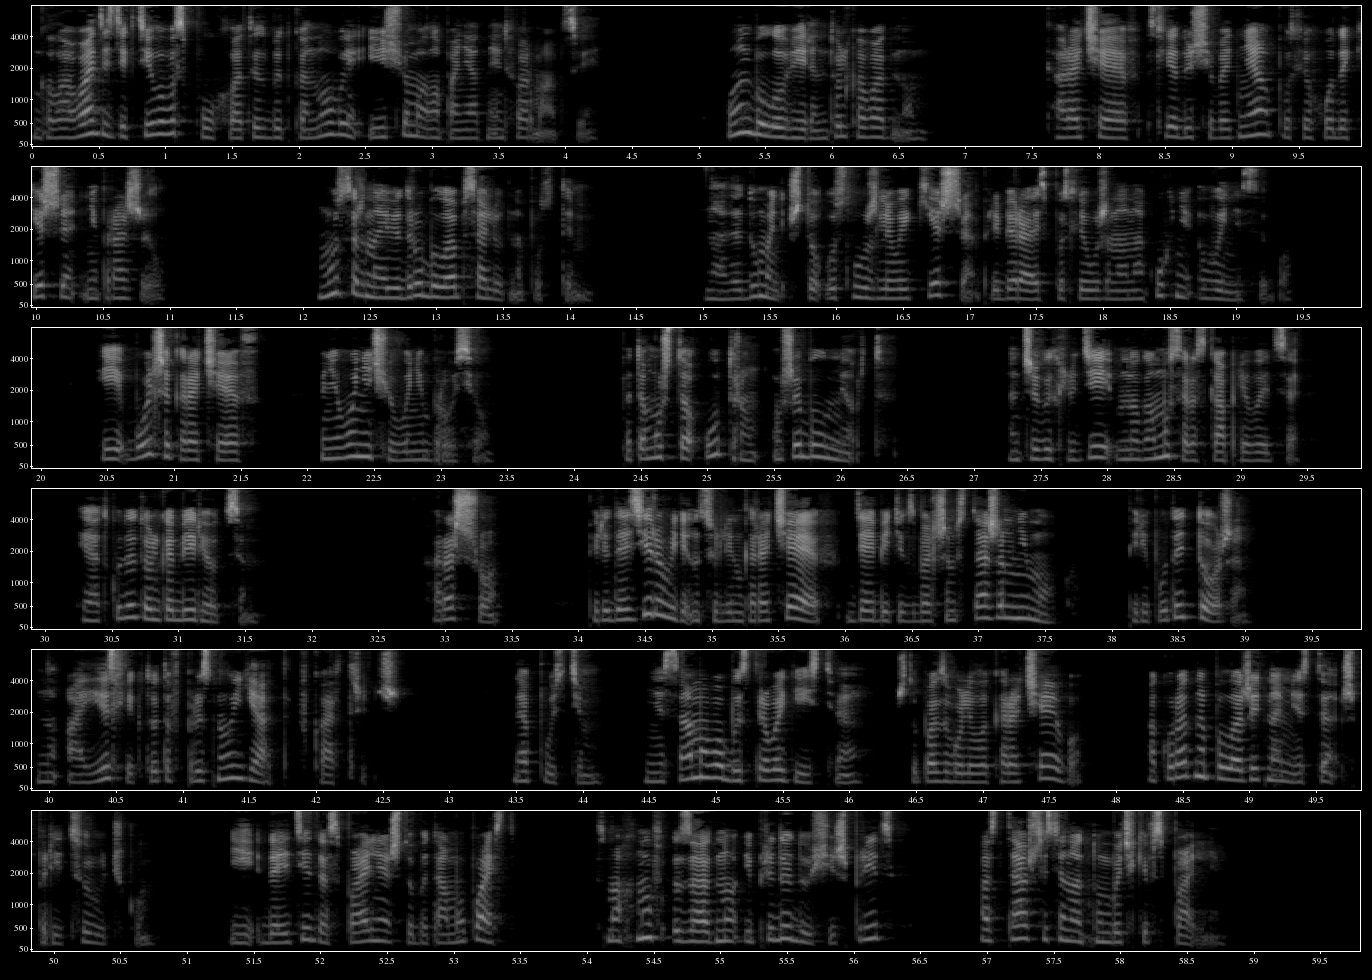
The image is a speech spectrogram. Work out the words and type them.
Голова детектива вспухла от избытка новой и еще малопонятной информации. Он был уверен только в одном. Карачаев следующего дня после ухода Кеши не прожил. Мусорное ведро было абсолютно пустым. Надо думать, что услужливый Кеша, прибираясь после ужина на кухне, вынес его. И больше Карачаев в него ничего не бросил. Потому что утром уже был мертв. От живых людей много мусора скапливается – и откуда только берется. Хорошо. Передозировать инсулин Карачаев диабетик с большим стажем не мог. Перепутать тоже. Ну а если кто-то впрыснул яд в картридж? Допустим, не самого быстрого действия, что позволило Карачаеву аккуратно положить на место шприц-ручку и дойти до спальни, чтобы там упасть, смахнув заодно и предыдущий шприц, оставшийся на тумбочке в спальне.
